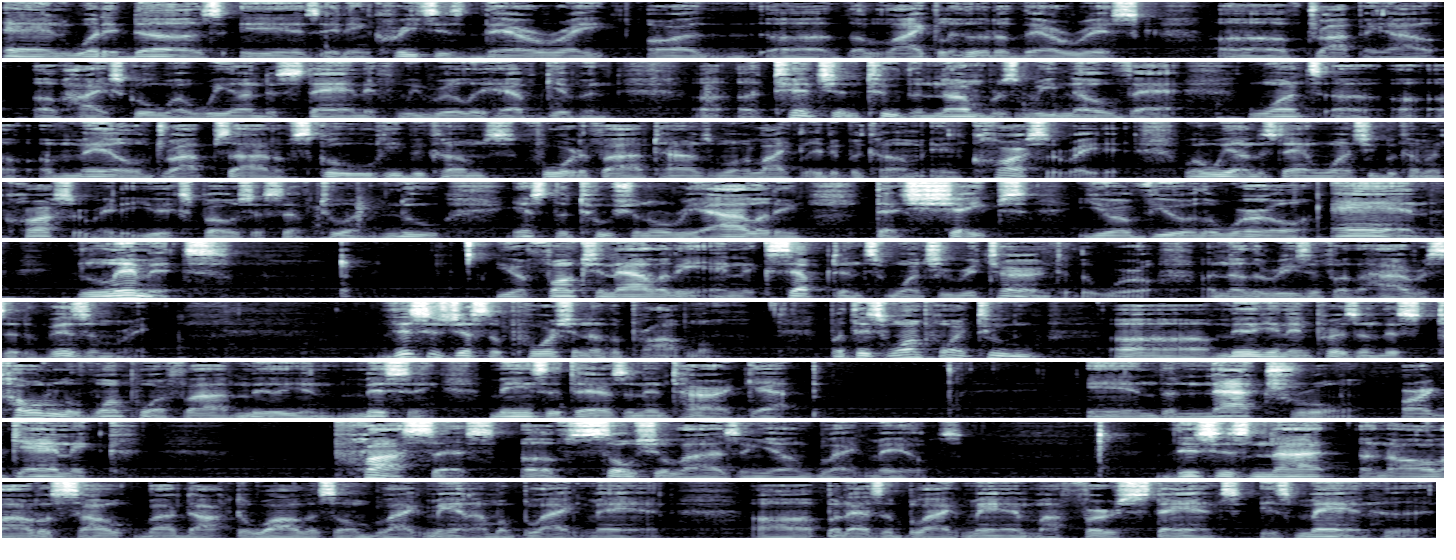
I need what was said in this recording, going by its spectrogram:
And what it does is it increases their rate or uh, the likelihood of their risk of dropping out of high school. Where we understand if we really have given uh, attention to the numbers, we know that once a, a, a, male drops out of school, he becomes four to five times more likely to become incarcerated. Well, we understand once you become incarcerated, you expose yourself to a new institutional reality that shapes your view of the world and limits your functionality and acceptance once you return to the world. Another reason for the high recidivism rate. This is just a portion of the problem. But this 1.2 uh, million in prison, this total of 1.5 million missing, means that there's an entire gap in the natural, organic process of socializing young black males. This is not an all out assault by Dr. Wallace on black men. I'm a black man. Uh, but as a black man, my first stance is manhood.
